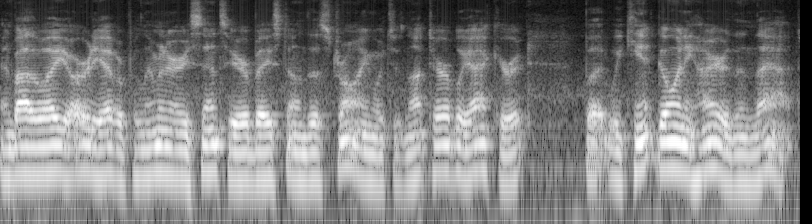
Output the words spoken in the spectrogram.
And by the way, you already have a preliminary sense here based on this drawing, which is not terribly accurate, but we can't go any higher than that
